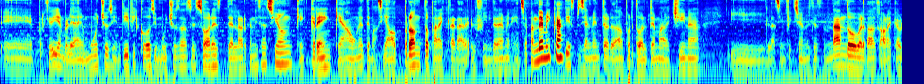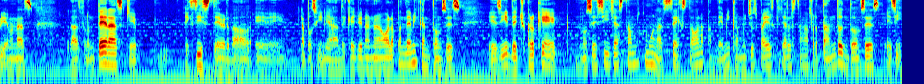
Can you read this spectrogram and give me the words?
eh, porque en realidad hay muchos científicos y muchos asesores de la organización que creen que aún es demasiado pronto para declarar el fin de la emergencia pandémica y especialmente ¿verdad? Por todo el tema de China y las infecciones que están dando, ¿verdad? Ahora que abrieron las, las fronteras, que existe, ¿verdad? Eh, la posibilidad de que haya una nueva ola pandémica. Entonces, eh, sí, de hecho creo que no sé si ya estamos como en la sexta ola pandémica, muchos países que ya lo están afrontando, entonces eh, sí,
